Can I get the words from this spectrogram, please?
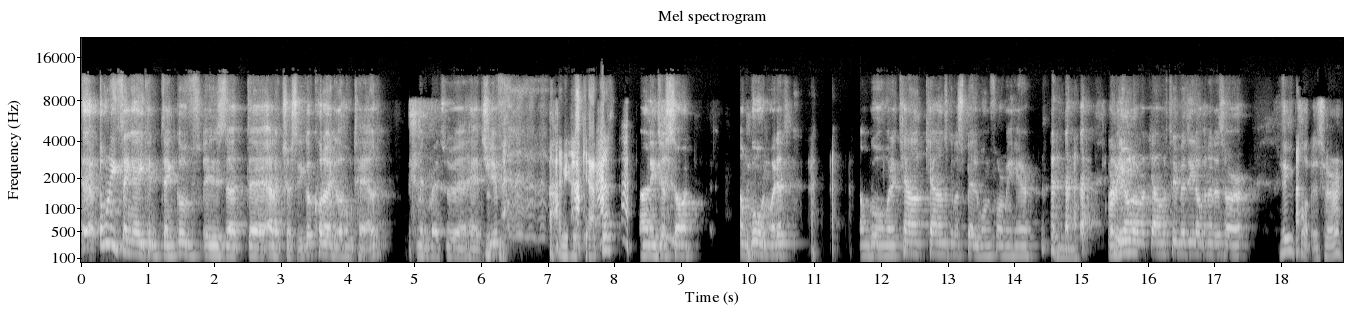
the only thing I can think of is that uh, electricity got cut out of the hotel midway through a head shave. and he just kept it? And he just thought, I'm going with it. I'm going with it. Kahn, Kahn's going to spill one for me here. Or Maybe who- Oliver McCann was too busy looking at his hair. Who cut his hair?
